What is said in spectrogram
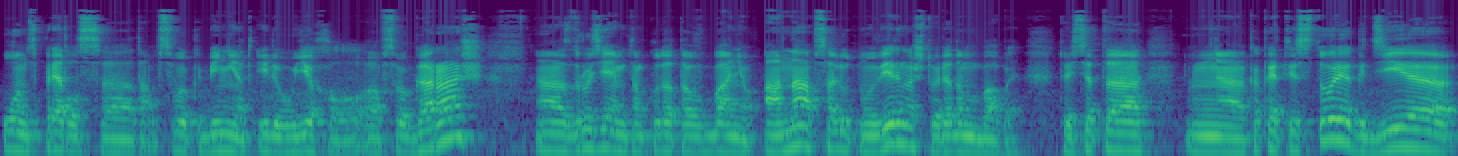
он спрятался там в свой кабинет, или уехал а, в свой гараж а, с друзьями там куда-то в баню, а она абсолютно уверена, что рядом бабы. То есть это а, какая-то история, где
